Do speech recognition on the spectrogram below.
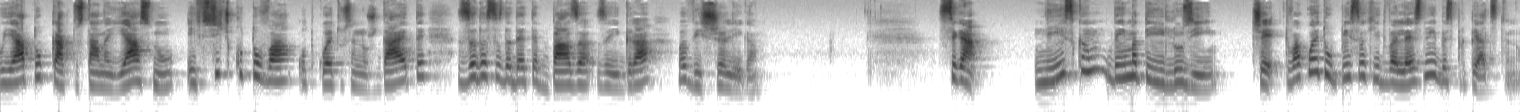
която, както стана ясно, е всичко това, от което се нуждаете, за да създадете база за игра в Висша лига. Сега, не искам да имате иллюзии, че това, което описвах, идва лесно и безпрепятствено.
